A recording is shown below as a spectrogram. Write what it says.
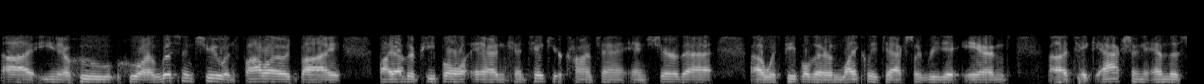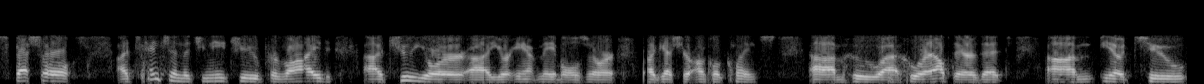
uh, you know, who who are listened to and followed by by other people and can take your content and share that uh, with people that are likely to actually read it and uh, take action. And the special attention that you need to provide uh, to your uh, your Aunt Mabel's or, or I guess your Uncle Clint's um, who uh, who are out there that um, you know, to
